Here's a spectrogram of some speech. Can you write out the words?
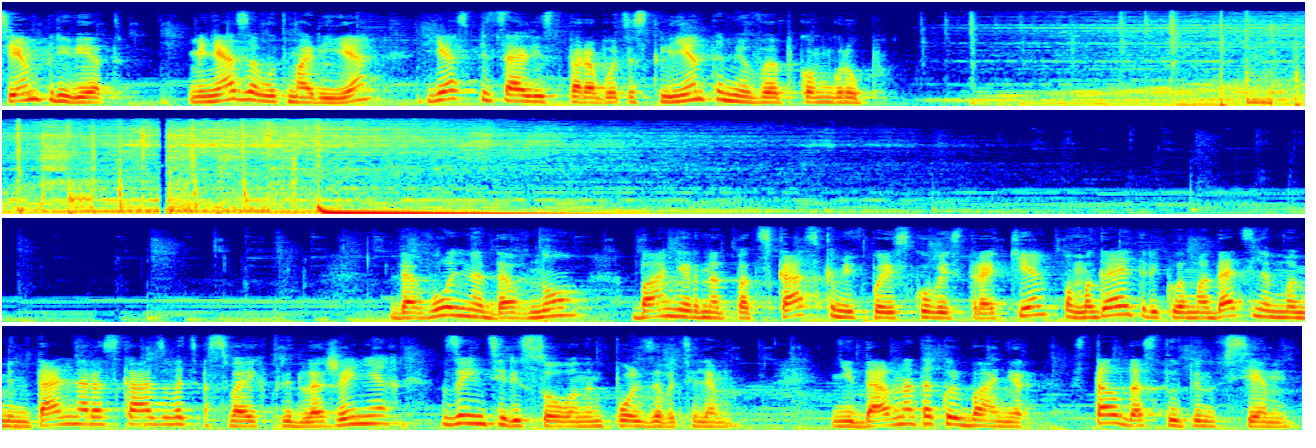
Всем привет! Меня зовут Мария, я специалист по работе с клиентами Webcom Group. Довольно давно баннер над подсказками в поисковой строке помогает рекламодателям моментально рассказывать о своих предложениях заинтересованным пользователям. Недавно такой баннер стал доступен всем.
